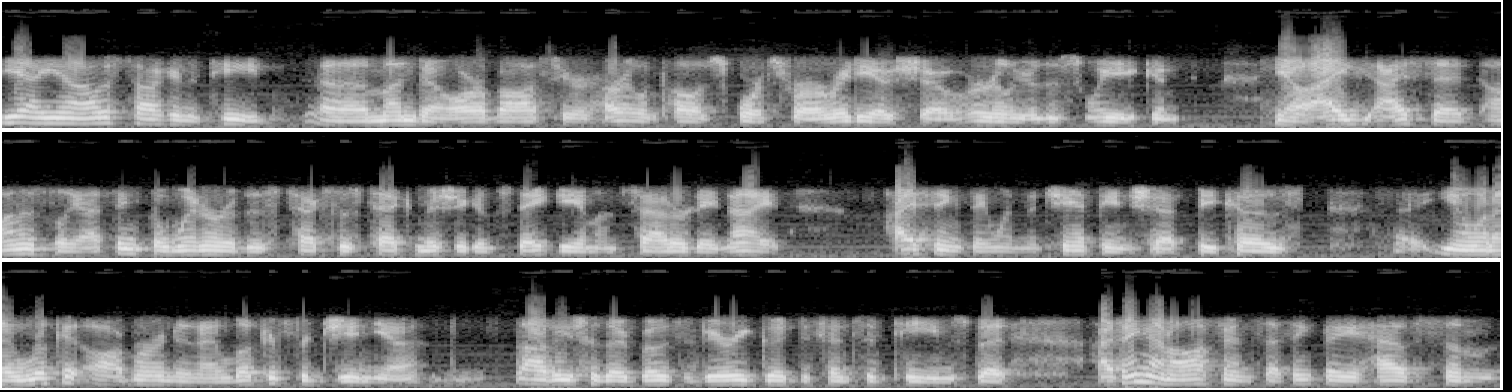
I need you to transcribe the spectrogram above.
Yeah, you know, I was talking to Pete uh, Mundo, our boss here at Heartland College Sports, for our radio show earlier this week, and you know, I I said honestly, I think the winner of this Texas Tech Michigan State game on Saturday night, I think they win the championship because uh, you know, when I look at Auburn and I look at Virginia, obviously they're both very good defensive teams, but I think on offense, I think they have some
